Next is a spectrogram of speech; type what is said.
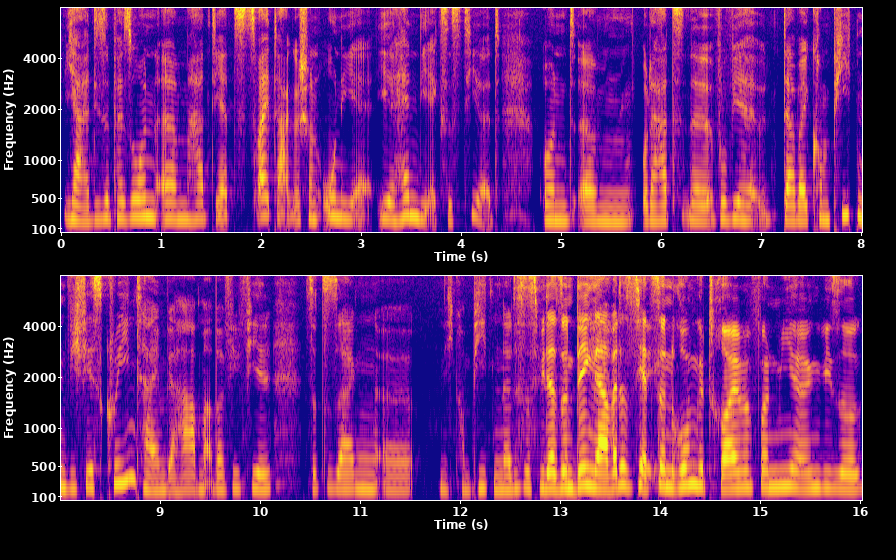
ja, diese Person ähm, hat jetzt zwei Tage schon ohne ihr, ihr Handy existiert. Und ähm, oder hat, äh, wo wir dabei competen, wie viel Screentime wir haben, aber wie viel sozusagen äh, nicht competen, ne? das ist wieder so ein Ding, aber das ist jetzt so ein Rumgeträume von mir, irgendwie so,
